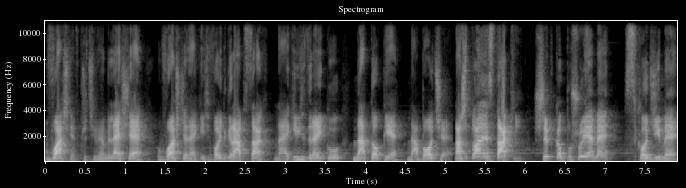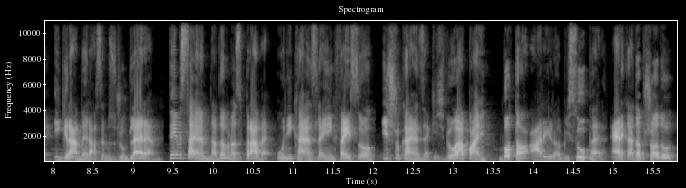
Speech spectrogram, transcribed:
Właśnie w przeciwnym lesie, właśnie na jakichś Void Grabsach, na jakimś Drake'u, na topie, na bocie. Nasz plan jest taki, szybko puszujemy, schodzimy i gramy razem z dżunglerem. Tym samym na dobrą sprawę, unikając laning face'u i szukając jakichś wyłapań, bo to Ari robi super. Erka do przodu,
